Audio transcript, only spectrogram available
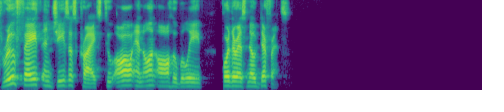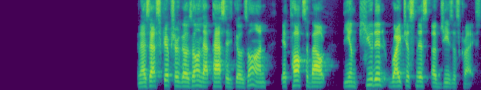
through faith in Jesus Christ to all and on all who believe, for there is no difference. And as that scripture goes on, that passage goes on, it talks about the imputed righteousness of Jesus Christ.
